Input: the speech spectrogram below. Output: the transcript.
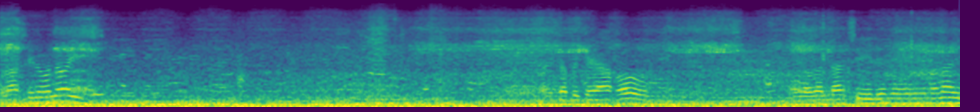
Wala si Nonoy. Ay, tabi kaya ako. Ang magandang sili ni Manay.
